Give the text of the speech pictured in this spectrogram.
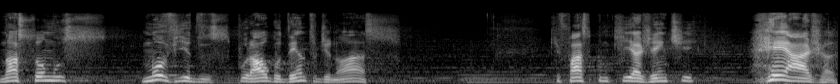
nós somos movidos por algo dentro de nós que faz com que a gente reaja,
